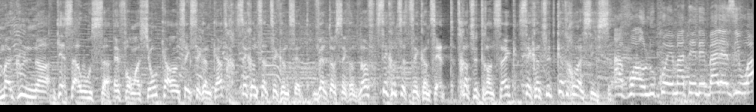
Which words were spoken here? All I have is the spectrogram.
Magulna Guest House. Information 45 54 57 57 29 59 57 57 38 35 58 86. Avoir Louko et matin de bas les ziwa,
